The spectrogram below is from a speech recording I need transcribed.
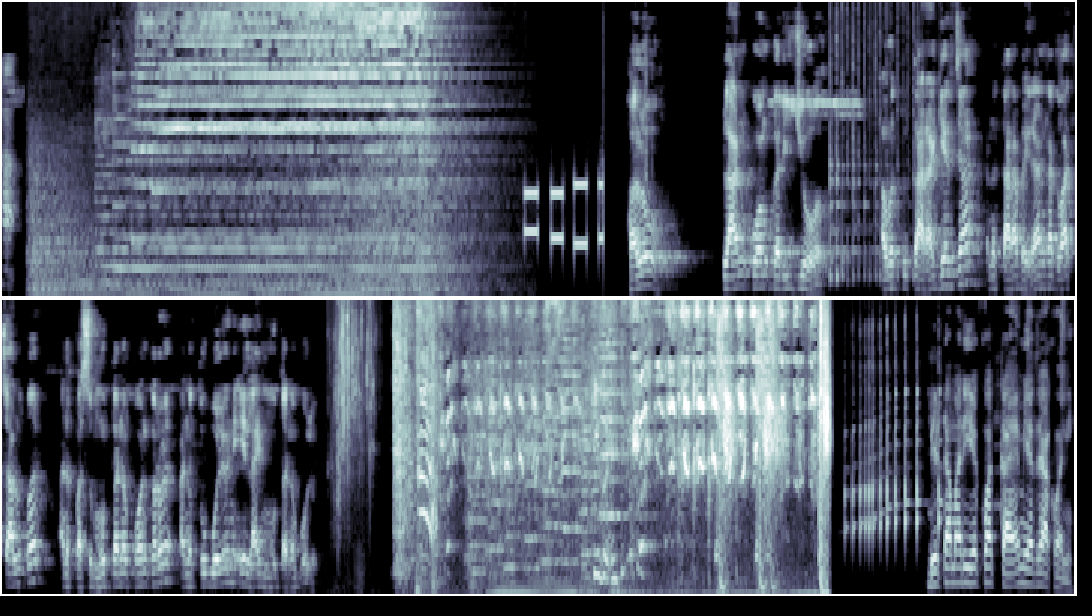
હા. હલો. પ્લાન કોમ કરી ગયો હવે તું તારા ઘેર જા અને તારા બૈરા વાત ચાલુ કર અને પછી હું તને ફોન કરો અને તું બોલ્યો ને એ લાઈન હું તને બોલ્યો બેટા મારી એક વાત કાયમ યાદ રાખવાની.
